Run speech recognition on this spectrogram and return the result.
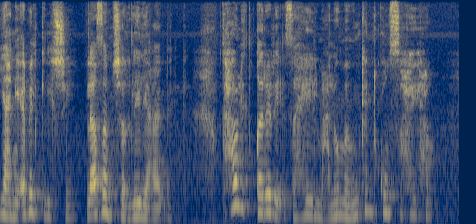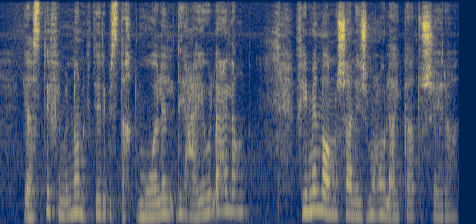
يعني قبل كل شيء لازم تشغلي لي عقلك. وتحاولي تقرري إذا هي المعلومة ممكن تكون صحيحة. يا ستي في منهم كثير بيستخدموها للدعاية والإعلان. في منهم مشان يجمعوا لايكات وشيرات.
